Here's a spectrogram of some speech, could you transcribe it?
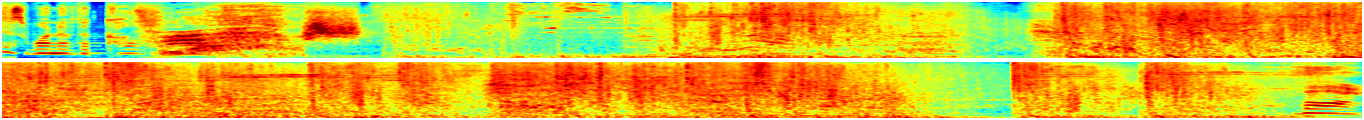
This is one of the cult... There.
